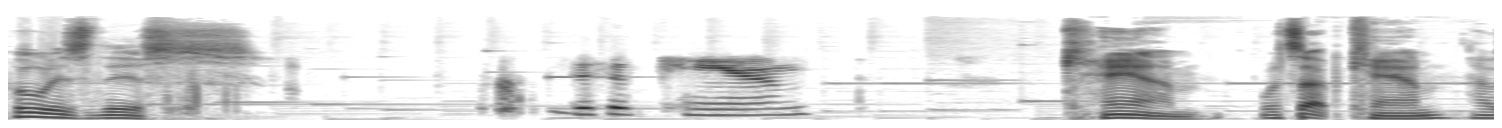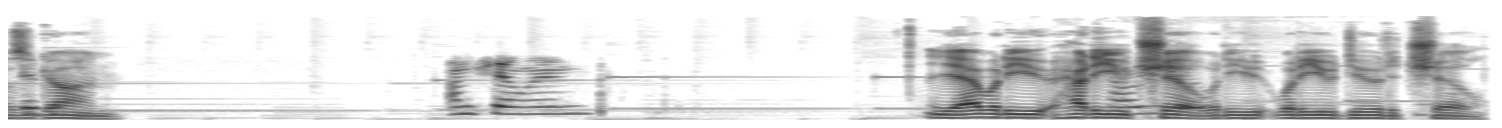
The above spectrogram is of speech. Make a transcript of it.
Who is this? this is Cam. Cam. What's up, Cam? How's it Is it- going? I'm chilling. Yeah. What do you? How do you How chill? you? What do you? What do you do to chill?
